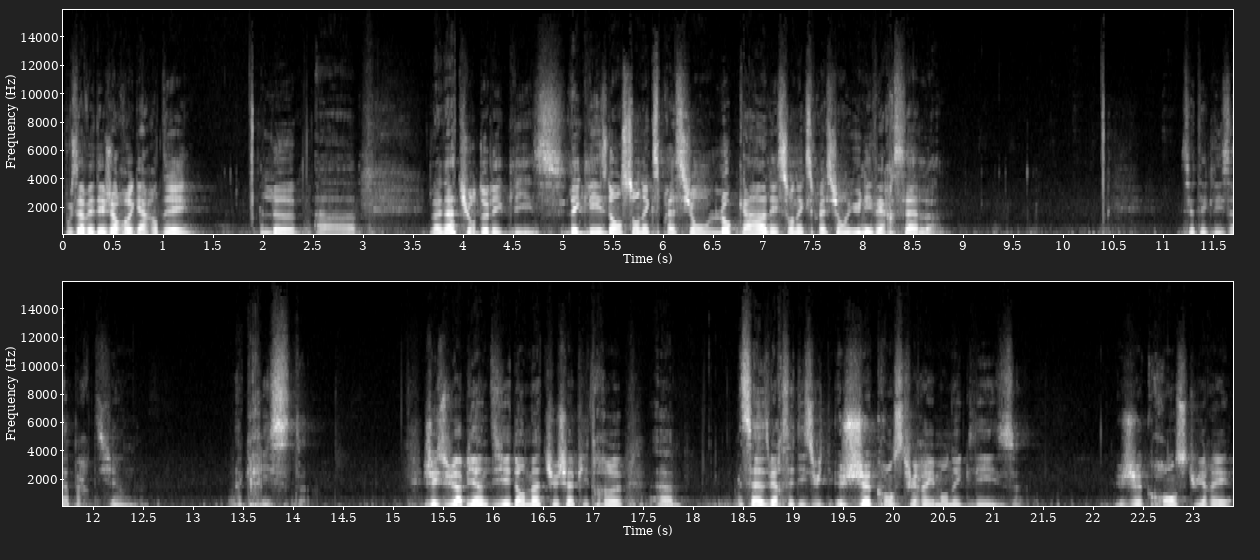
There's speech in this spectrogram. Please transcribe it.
Vous avez déjà regardé euh, la nature de l'Église. L'Église dans son expression locale et son expression universelle. Cette Église appartient à Christ. Jésus a bien dit dans Matthieu chapitre euh, 16, verset 18, Je construirai mon Église. Je construirai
